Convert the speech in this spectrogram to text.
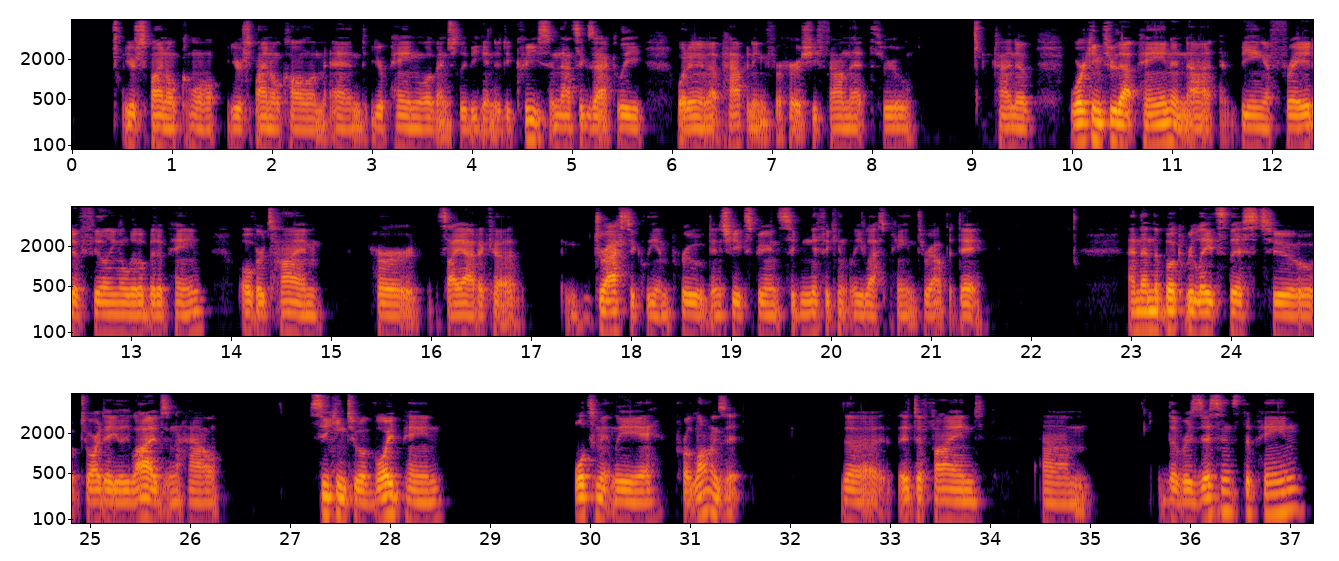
your spinal col- your spinal column, and your pain will eventually begin to decrease. And that's exactly what ended up happening for her. She found that through kind of working through that pain and not being afraid of feeling a little bit of pain over time her sciatica drastically improved and she experienced significantly less pain throughout the day and then the book relates this to to our daily lives and how seeking to avoid pain ultimately prolongs it. The it defined um, the resistance to pain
